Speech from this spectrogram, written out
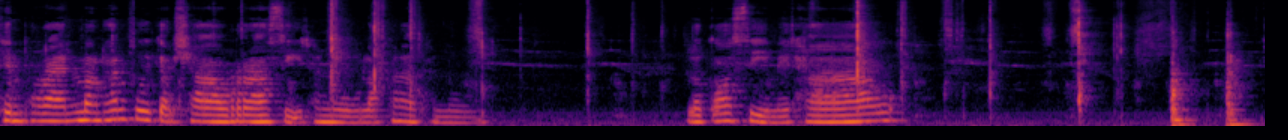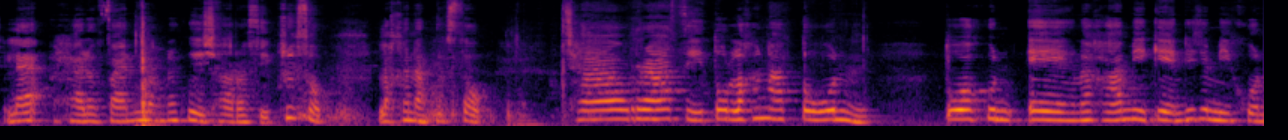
temperance บางท่านคุยกับชาวราศีธนู ลัคนาธนู แล้วก็สี่ไม้เท้า และไฮโลแฟนบางท่านคุยกับชาวราศีพฤษภ ลัคนาพฤษภ ชาวราศีตุล ลัคนาตุล ตัวคุณเองนะคะ มีเกณฑ์ที่จะมีคน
